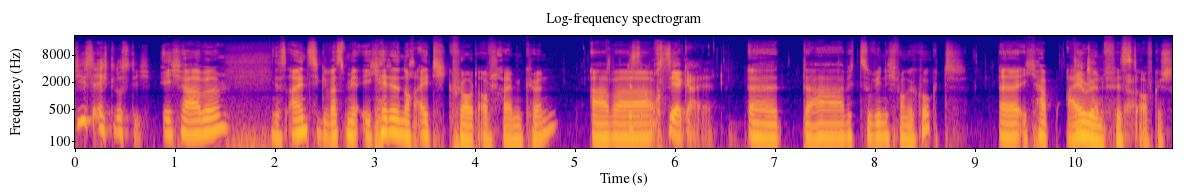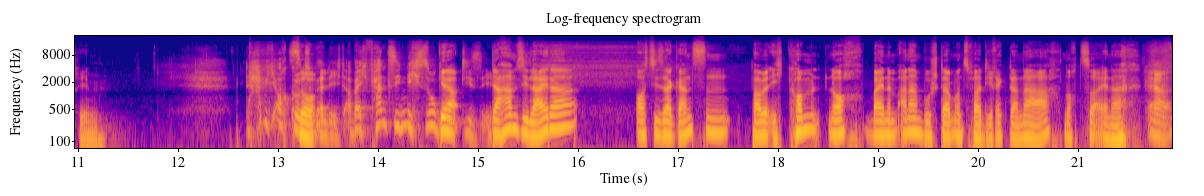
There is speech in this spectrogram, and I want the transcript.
Die ist echt lustig. Ich habe das Einzige, was mir, ich hätte noch IT-Crowd aufschreiben können, Ist aber auch sehr geil. äh, da habe ich zu wenig von geguckt. Äh, ich habe Iron Fist ja. aufgeschrieben. Da habe ich auch kurz So. überlegt, aber ich fand sie nicht so Genau, gut, die Serie. da haben sie leider aus dieser ganzen Bubble, ich komme noch bei einem anderen Buchstaben und zwar direkt danach noch zu einer, ja.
